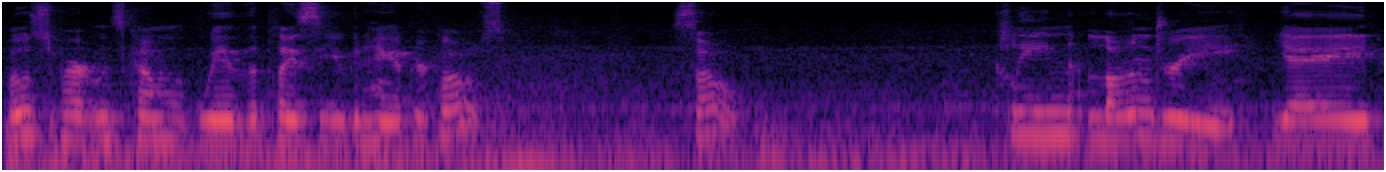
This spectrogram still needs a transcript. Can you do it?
most apartments come with a place that you can hang up your clothes. So, clean laundry, yay.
